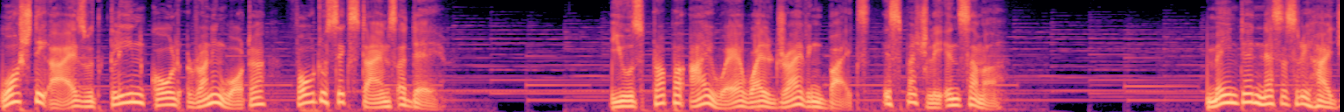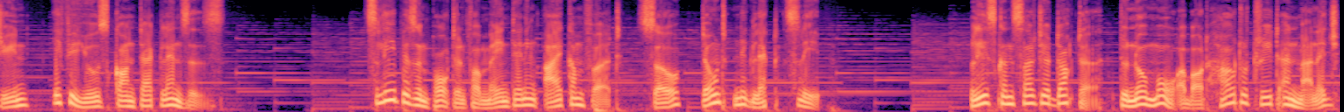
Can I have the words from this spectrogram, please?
Wash the eyes with clean cold running water 4 to 6 times a day. Use proper eyewear while driving bikes, especially in summer. Maintain necessary hygiene if you use contact lenses. Sleep is important for maintaining eye comfort, so don't neglect sleep. Please consult your doctor to know more about how to treat and manage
